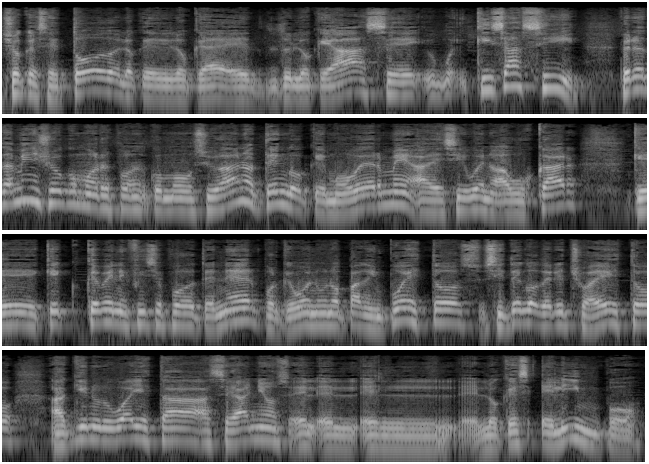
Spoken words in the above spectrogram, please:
yo qué sé, todo lo que, lo que, eh, lo que hace, quizás sí, pero también yo como, como ciudadano tengo que moverme a decir, bueno, a buscar qué, qué, beneficios puedo tener, porque bueno, uno paga impuestos, si tengo derecho a esto, aquí en Uruguay está hace años el, el, lo que es el IMPO,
